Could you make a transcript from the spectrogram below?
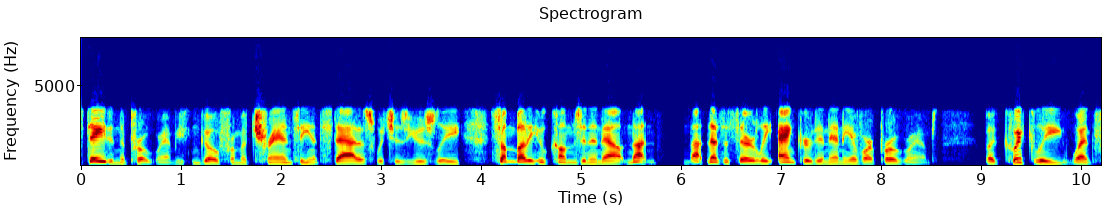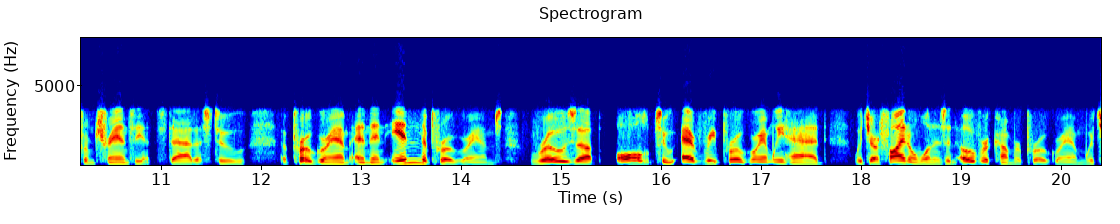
stayed in the program. You can go from a transient status, which is usually somebody who comes in and out, not not necessarily anchored in any of our programs but quickly went from transient status to a program, and then in the programs rose up all to every program we had, which our final one is an overcomer program, which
